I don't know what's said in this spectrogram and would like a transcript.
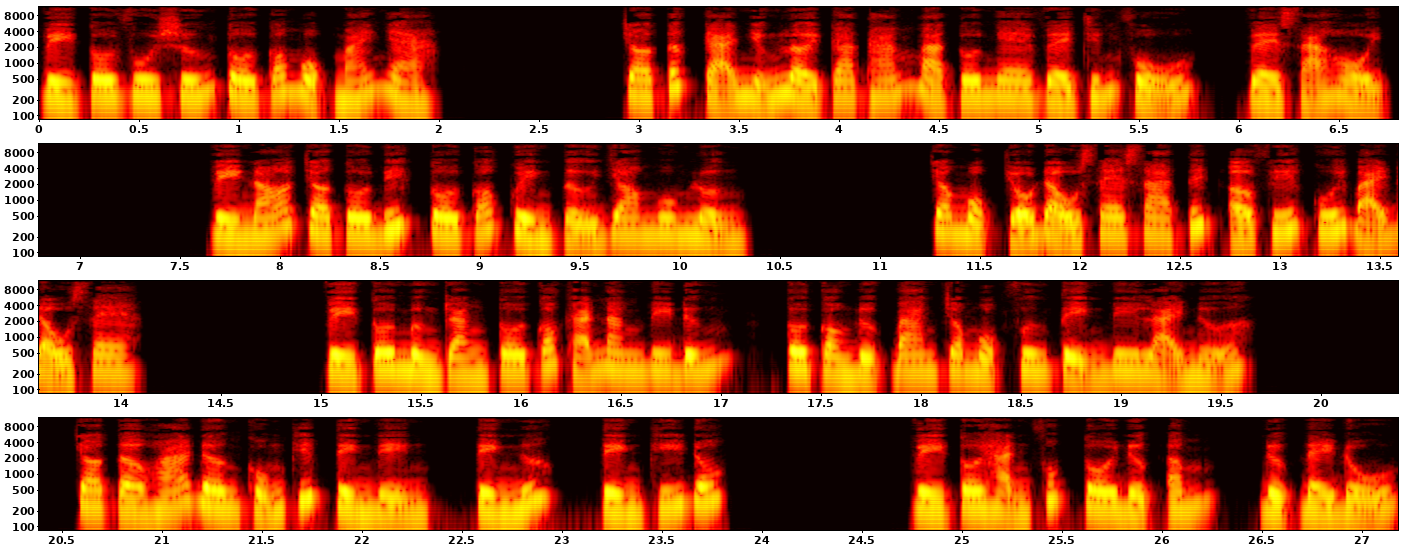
Vì tôi vui sướng tôi có một mái nhà. Cho tất cả những lời ca tháng mà tôi nghe về chính phủ, về xã hội. Vì nó cho tôi biết tôi có quyền tự do ngôn luận. Cho một chỗ đậu xe xa tích ở phía cuối bãi đậu xe. Vì tôi mừng rằng tôi có khả năng đi đứng, tôi còn được ban cho một phương tiện đi lại nữa. Cho tờ hóa đơn khủng khiếp tiền điện, tiền nước, tiền khí đốt. Vì tôi hạnh phúc tôi được ấm, được đầy đủ.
